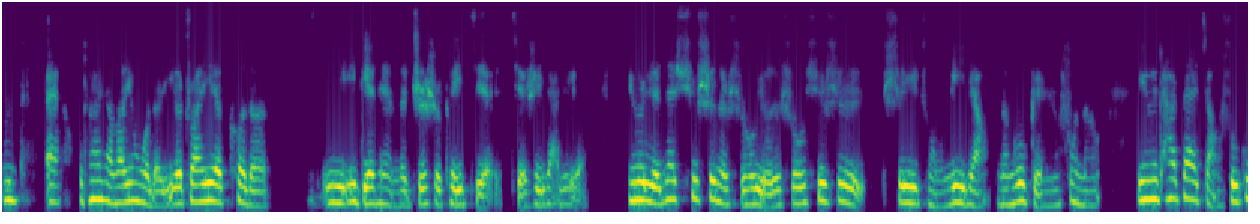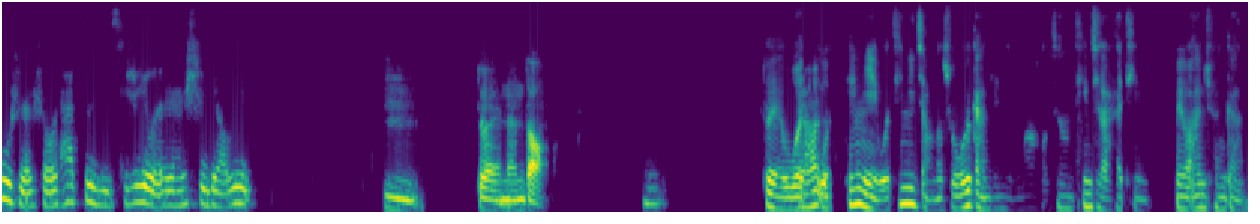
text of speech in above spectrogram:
嗯，哎，我突然想到，用我的一个专业课的一一点点的知识，可以解解释一下这个。因为人在叙事的时候，有的时候叙事是一种力量，能够给人赋能。因为他在讲述故事的时候，他自己其实有的人是疗愈。嗯，对，能懂。嗯，对我，我听你，我听你讲的时候，我会感觉你妈好像听起来还挺没有安全感的。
